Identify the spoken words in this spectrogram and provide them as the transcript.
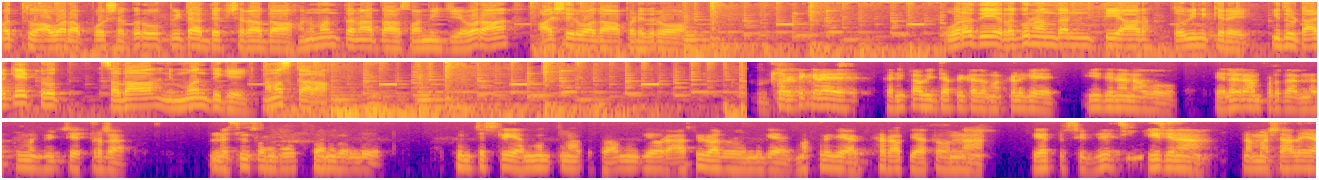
ಮತ್ತು ಅವರ ಪೋಷಕರು ಪೀಠಾಧ್ಯಕ್ಷರಾದ ಹನುಮಂತನಾಥ ಸ್ವಾಮೀಜಿಯವರ ಆಶೀರ್ವಾದ ಪಡೆದರು. ವರದಿ ರಘುನಂದನ್ ಟಿಆರ್ ತೋವಿನಕೆರೆ. ಇದು ಟಾರ್ಗೆಟ್ ಟ್ರೂತ್ ಸದಾ ನಿಮ್ಮೊಂದಿಗೆ. ನಮಸ್ಕಾರ. ಕೊರಟಗೆರೆ ಕನಿಕಾ ವಿದ್ಯಾಪೀಠದ ಮಕ್ಕಳಿಗೆ ಈ ದಿನ ನಾವು ಯಲರಾಂಪುರದ ನರಸಿಂಹಿ ಕ್ಷೇತ್ರದ ನರಸಿಂಹಸ್ವಾಮಿ ದೇವಸ್ಥಾನದಲ್ಲಿ ಕುಂಚಶ್ರೀ ಹನುಮಂತನಾಥ ಸ್ವಾಮೀಜಿಯವರ ಆಶೀರ್ವಾದದೊಂದಿಗೆ ಮಕ್ಕಳಿಗೆ ಅಕ್ಷರಾಭ್ಯಾಸವನ್ನ ಏರ್ಪಡಿಸಿದ್ವಿ. ಈ ದಿನ ನಮ್ಮ ಶಾಲೆಯ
